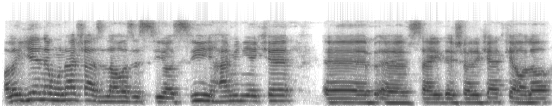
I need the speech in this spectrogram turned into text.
حالا یه نمونهش از لحاظ سیاسی همینیه که سعید اشاره کرد که حالا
